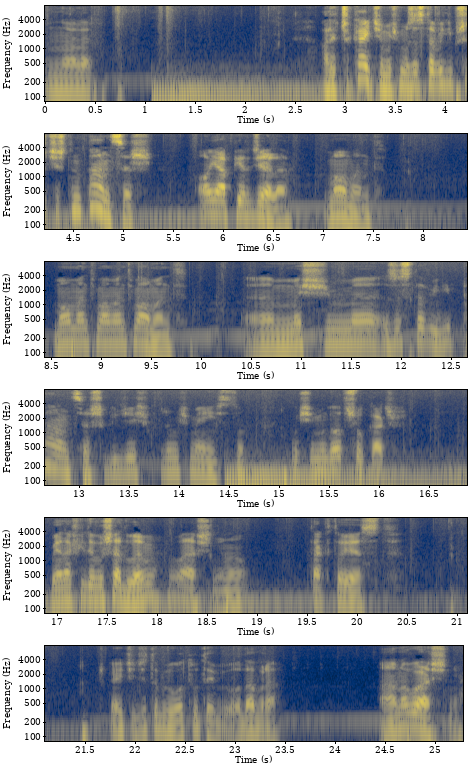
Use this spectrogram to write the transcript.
No ale... Ale czekajcie, myśmy zostawili przecież ten pancerz. O ja pierdzielę. Moment. Moment, moment, moment. E, Myśmy zostawili pancerz gdzieś w którymś miejscu. Musimy go odszukać. Bo ja na chwilę wyszedłem. Właśnie, no. Tak to jest. Czekajcie, gdzie to było? Tutaj było, dobra. A no właśnie.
